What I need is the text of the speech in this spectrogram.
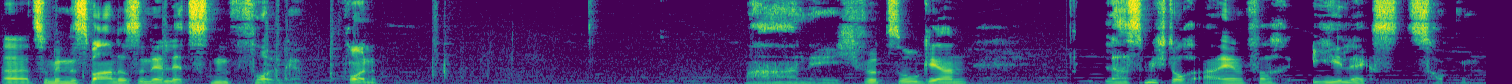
Äh, zumindest war das in der letzten Folge. Freunde. Mann, ich würde so gern... Lass mich doch einfach Elex zocken.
